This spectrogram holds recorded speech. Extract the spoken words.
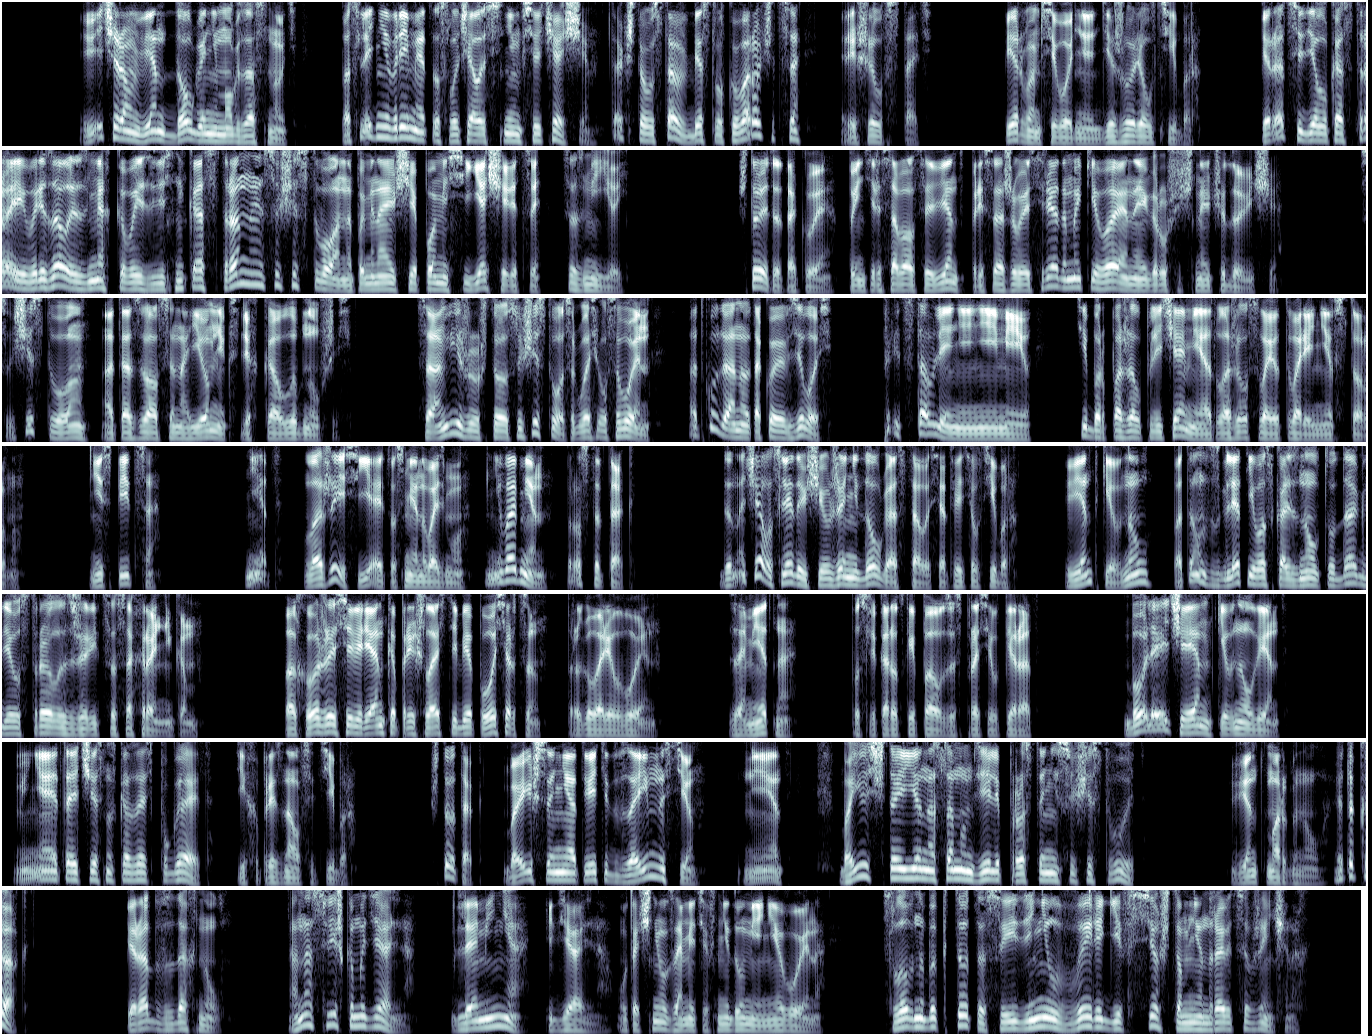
Вечером Вент долго не мог заснуть. Последнее время это случалось с ним все чаще, так что, устав без толку ворочаться, решил встать. Первым сегодня дежурил Тибор. Пират сидел у костра и вырезал из мягкого известняка странное существо, напоминающее помесь ящерицы со змеей. «Что это такое?» — поинтересовался Вент, присаживаясь рядом и кивая на игрушечное чудовище. «Существо», — отозвался наемник, слегка улыбнувшись. «Сам вижу, что существо», — согласился воин. Откуда оно такое взялось?» «Представления не имею». Тибор пожал плечами и отложил свое творение в сторону. «Не спится?» «Нет, ложись, я эту смену возьму. Не в обмен, просто так». «До начала следующей уже недолго осталось», — ответил Тибор. Вент кивнул, потом взгляд его скользнул туда, где устроилась жрица с охранником. «Похоже, северянка пришлась тебе по сердцу», — проговорил воин. «Заметно?» — после короткой паузы спросил пират. «Более чем», — кивнул Вент. «Меня это, честно сказать, пугает», — тихо признался Тибор. «Что так? Боишься, не ответит взаимностью?» «Нет. Боюсь, что ее на самом деле просто не существует». Вент моргнул. «Это как?» Пират вздохнул. «Она слишком идеальна. Для меня идеально», — уточнил, заметив недоумение воина. «Словно бы кто-то соединил в Эриге все, что мне нравится в женщинах.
